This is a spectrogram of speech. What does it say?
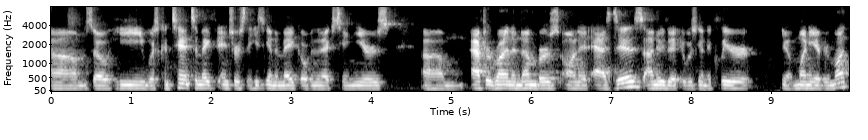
Um, so he was content to make the interest that he's going to make over the next 10 years. Um, after running the numbers on it as is, I knew that it was going to clear, you know, money every month.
